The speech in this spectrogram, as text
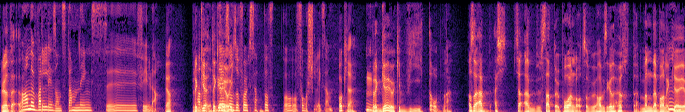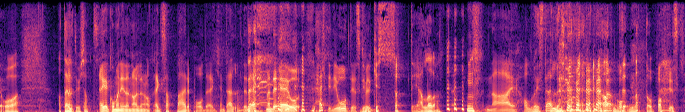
Fordi at det, Og han er veldig sånn stemningsfyr, da. for det, er gøy, det er det er sånn som folk setter på, på vors, liksom. Ok, Mm. for det er gøy å ikke vite om det. Altså, jeg, jeg, jeg setter jo på en låt, så har vi sikkert hørt det, men det er bare litt Mm. gøy å, at det er litt ukjent. Jeg er kommet i den alderen at jeg setter bare på det jeg kjenner til. Det det. Men det er jo helt idiotisk. Du er jo ikke 70 heller, da. nei, halvveis til, Ja, nettopp. faktisk.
